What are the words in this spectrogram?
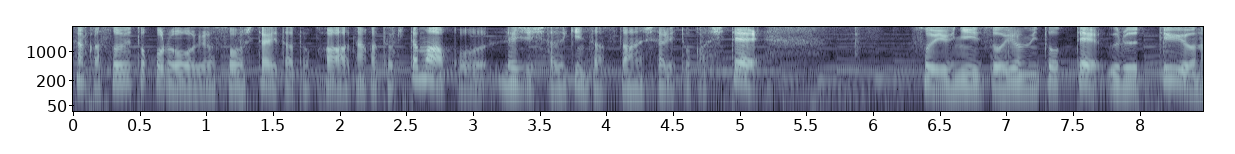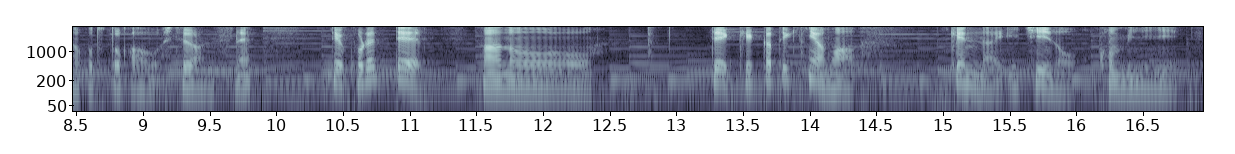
なんかそういうところを予想したりだとかなんか時たまこうレジした時に雑談したりとかしてそういうニーズを読み取って売るっていうようなこととかをしてたんですね。でこれってあのー、で結果的にはまあ県内1位のコンビニに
